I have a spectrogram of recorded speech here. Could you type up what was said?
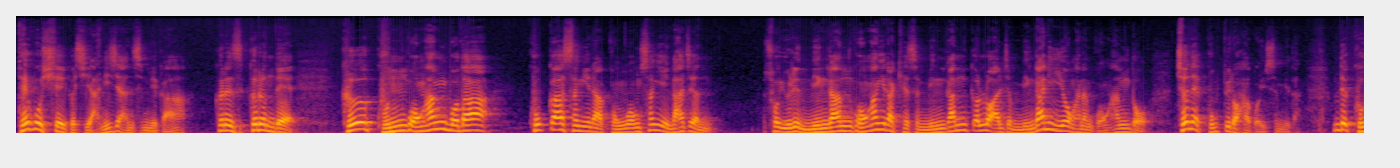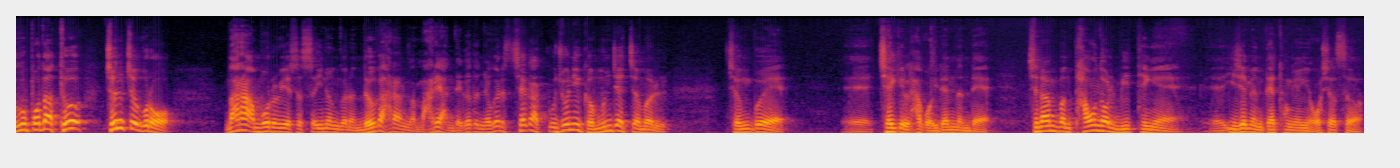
대구시의 것이 아니지 않습니까? 그래서 그런데 그 군 공항보다 국가성이나 공공성이 낮은 우리는 민간 공항이라 해서 민간 걸로 알죠. 민간이 이용하는 공항도 전액 국비로 하고 있습니다. 근데 그것보다 더 전적으로 나라 안보를 위해서 쓰이는 거는 너가 하라는 건 말이 안 되거든요. 그래서 제가 꾸준히 그 문제점을 정부에 에, 제기를 하고 이랬는데 지난번 타운홀 미팅에 에, 이재명 대통령이 오셔서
